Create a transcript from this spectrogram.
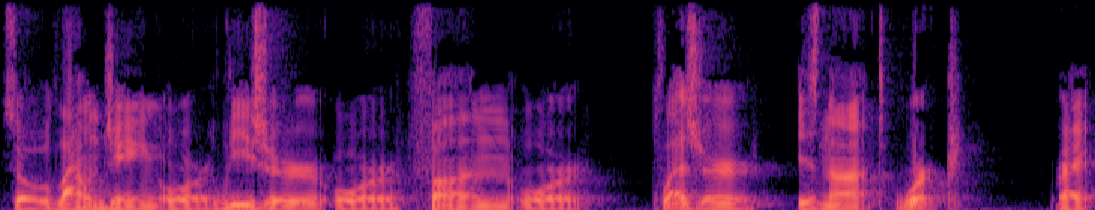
so lounging or leisure or fun or pleasure is not work, right?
